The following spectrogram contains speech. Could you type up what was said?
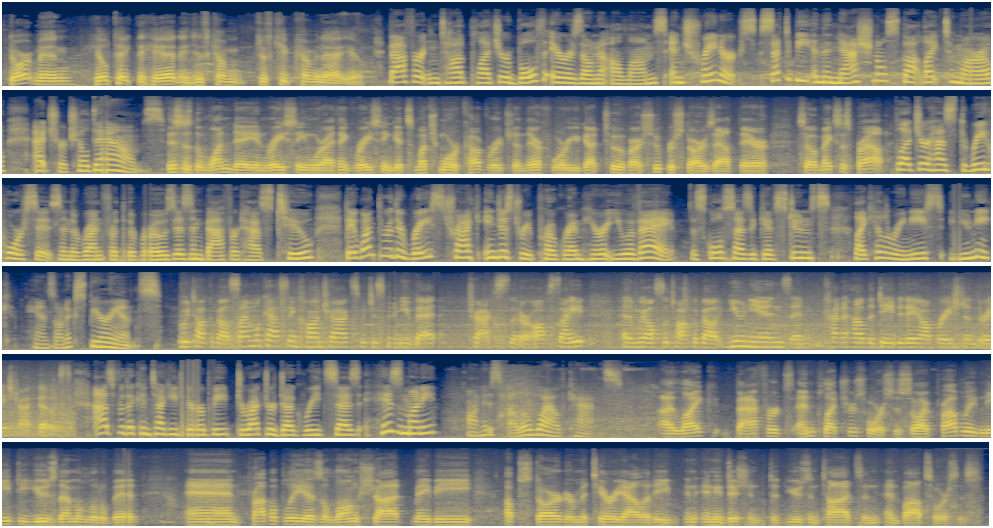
Dortmund, he'll take the hit and just come, just keep coming at you. Baffert and Todd Pletcher, both Arizona alums and trainers, set to be in the national spotlight tomorrow at Churchill Downs. This is the one day in racing where I think racing gets much more coverage, and therefore you got two of our superstars out there, so it makes us proud. Pletcher has three horses in the run for the Roses, and Baffert has two. They went through the racetrack industry program here at U of A. The school says it gives students like Hillary Neese unique hands-on experience. We talk about simulcasting contracts, which is when you bet tracks that are off-site, and then we also talk about unions and kind of how the day-to-day operation of the racetrack goes. As for the Kentucky Derby, director Doug Reed says his money on his fellow Wildcats. I like Baffert's and Pletcher's horses, so I probably need to use them a little bit, and probably as a long shot, maybe upstart or materiality in, in addition to using Todd's and, and Bob's horses.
